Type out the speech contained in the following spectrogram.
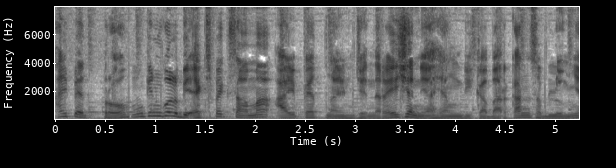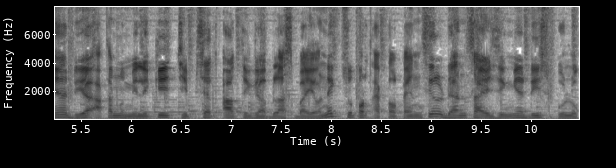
iPad Pro. Mungkin gue lebih expect sama iPad 9 generation ya yang dikabarkan sebelumnya dia akan memiliki chipset A13 Bionic, support Apple Pencil dan sizingnya di 10,5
